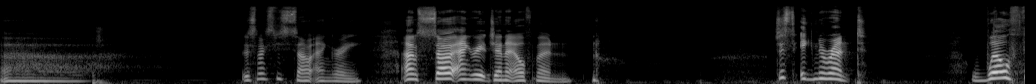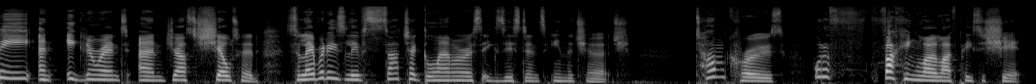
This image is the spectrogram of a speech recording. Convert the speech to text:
This makes me so angry. I'm so angry at Jenna Elfman. just ignorant. Wealthy and ignorant and just sheltered. Celebrities live such a glamorous existence in the church. Tom Cruise, what a fucking low life piece of shit.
